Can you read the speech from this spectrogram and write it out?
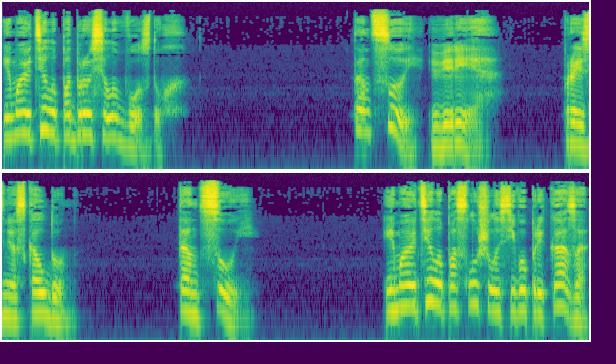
и мое тело подбросило в воздух. «Танцуй, Верея», — произнес колдун. «Танцуй». И мое тело послушалось его приказа,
